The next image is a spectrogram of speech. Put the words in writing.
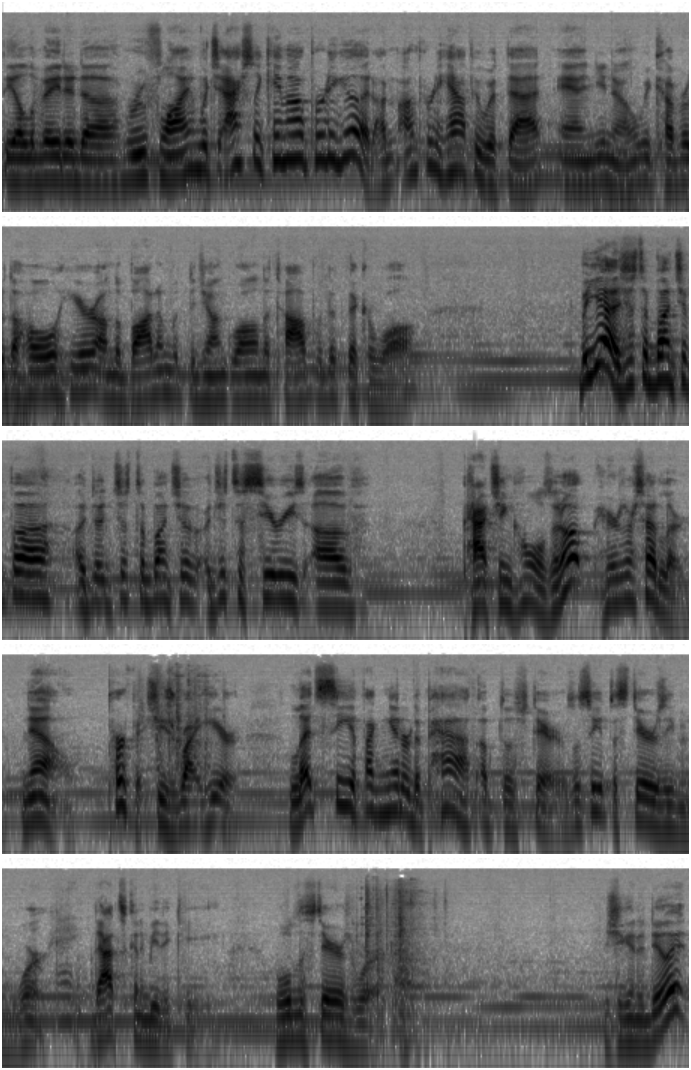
the elevated uh, roof line, which actually came out pretty good. I'm, I'm pretty happy with that. And you know, we covered the hole here on the bottom with the junk wall and the top with the thicker wall. But yeah, just a bunch of, uh, just a bunch of, just a series of patching holes. And oh, here's our settler. Now, perfect, she's right here. Let's see if I can get her to path up those stairs. Let's see if the stairs even work. Okay. That's gonna be the key. Will the stairs work? Is she gonna do it?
